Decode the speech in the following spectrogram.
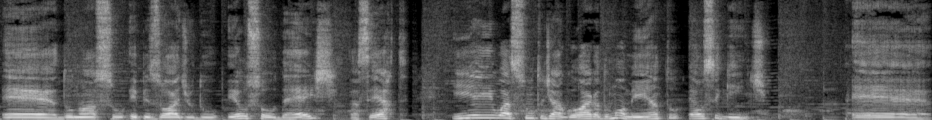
é, do nosso episódio do Eu Sou 10, tá certo? E o assunto de agora, do momento, é o seguinte. É,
